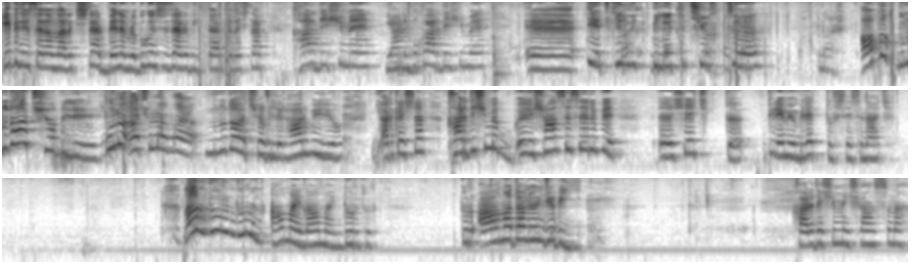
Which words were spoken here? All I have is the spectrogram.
Hepinize selamlar arkadaşlar. Ben Emre. Bugün sizlerle birlikte arkadaşlar kardeşime yani bu kardeşime eee, etkinlik bileti çıktı. Aa bak bunu da açabilir. Bunu açmak var. Bunu da açabilir. Harbi diyor. Arkadaşlar kardeşime e, şans eseri bir e, şey çıktı. Premium bilet dur sesini aç. Lan durun durun. Almayın almayın dur dur. Dur almadan önce bir kardeşimin şansına.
